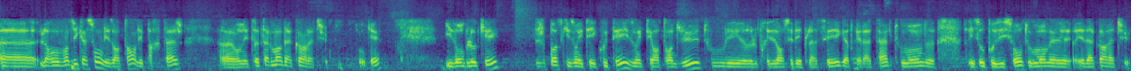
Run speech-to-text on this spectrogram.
Euh, leurs revendications, on les entend, on les partage. Euh, on est totalement d'accord là-dessus. Ok? Ils ont bloqué. Je pense qu'ils ont été écoutés, ils ont été entendus. Tous les, euh, le président s'est déplacé, Gabriel Attal, tout le monde, euh, les oppositions, tout le monde est, est d'accord là-dessus.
